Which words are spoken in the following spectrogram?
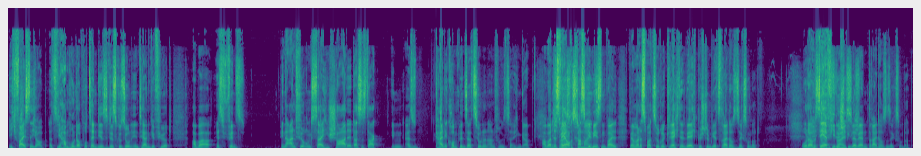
ich weiß nicht, ob, also die haben 100% diese Diskussion intern geführt, aber ich finde es in Anführungszeichen schade, dass es da in, also keine Kompensation in Anführungszeichen gab. Aber das wäre auch krass gewesen, weil wenn man das mal zurückrechnet, wäre ich bestimmt jetzt 3600. Oder Ich- sehr viele weiß, Spieler ich- werden 3600.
